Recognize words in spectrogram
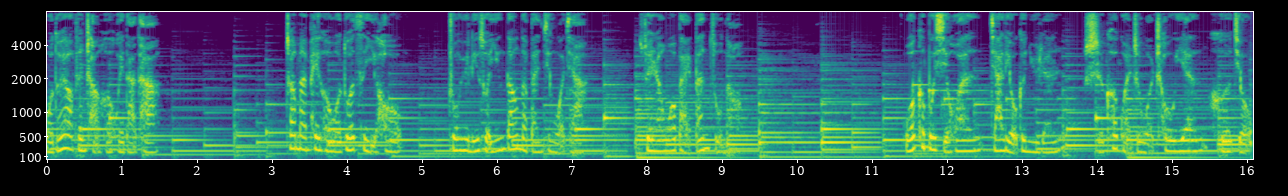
我都要分场合回答他。张曼配合我多次以后，终于理所应当的搬进我家，虽然我百般阻挠。我可不喜欢家里有个女人时刻管着我抽烟、喝酒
